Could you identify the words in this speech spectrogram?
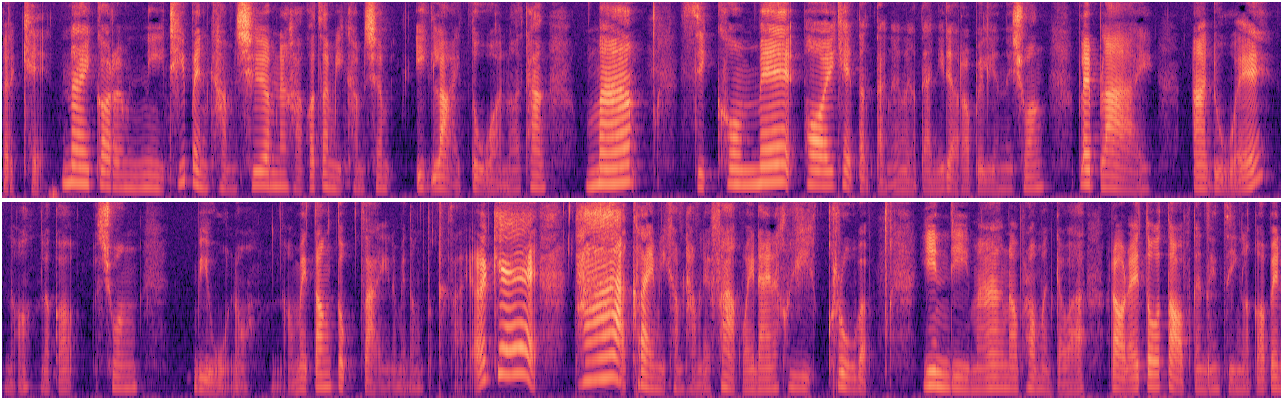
perché ในกรณีที่เป็นคำเชื่อมนะคะ ก็จะมีคำเชื่อมอีกหลายตัวเนาะทั้งมาสิโคเมพอยเคต่างๆนานาแต่นนี้เดี๋ยวเราไปเรียนในช่วงปลายๆอาดูเอเนาะแล้วก็ช่วง บิวเนาะเนาะไม่ต้องตกใจนะไม่ต้องตกใจ โอเค ถ้าใครมีคำถามอะไรฝากไว้ได้นะครูครูแบบยินดีมากเนาะเพราะเหมือนกับว่า เราได้โต้ตอบกันจริง ๆ แล้วก็เป็น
